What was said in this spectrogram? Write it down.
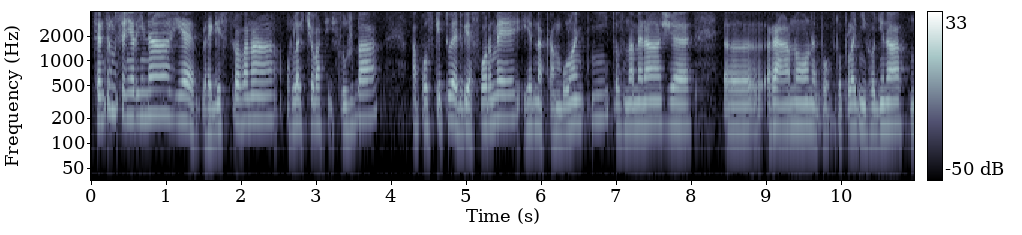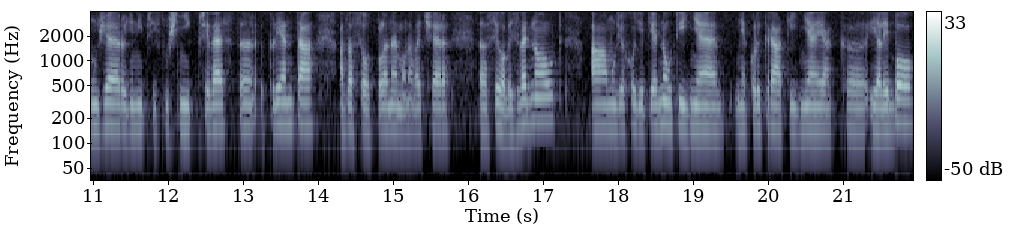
Centrum Seniorína je registrovaná odlehčovací služba a poskytuje dvě formy. Jednak ambulantní, to znamená, že e, ráno nebo v dopoledních hodinách může rodinný příslušník přivést e, klienta a zase odpoledne na večer e, si ho vyzvednout a může chodit jednou týdně, několikrát týdně, jak je libo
